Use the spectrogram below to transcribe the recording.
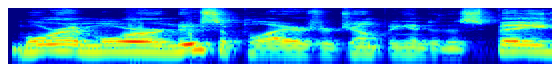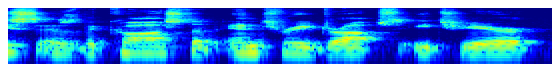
More and more new suppliers are jumping into the space as the cost of entry drops each year.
